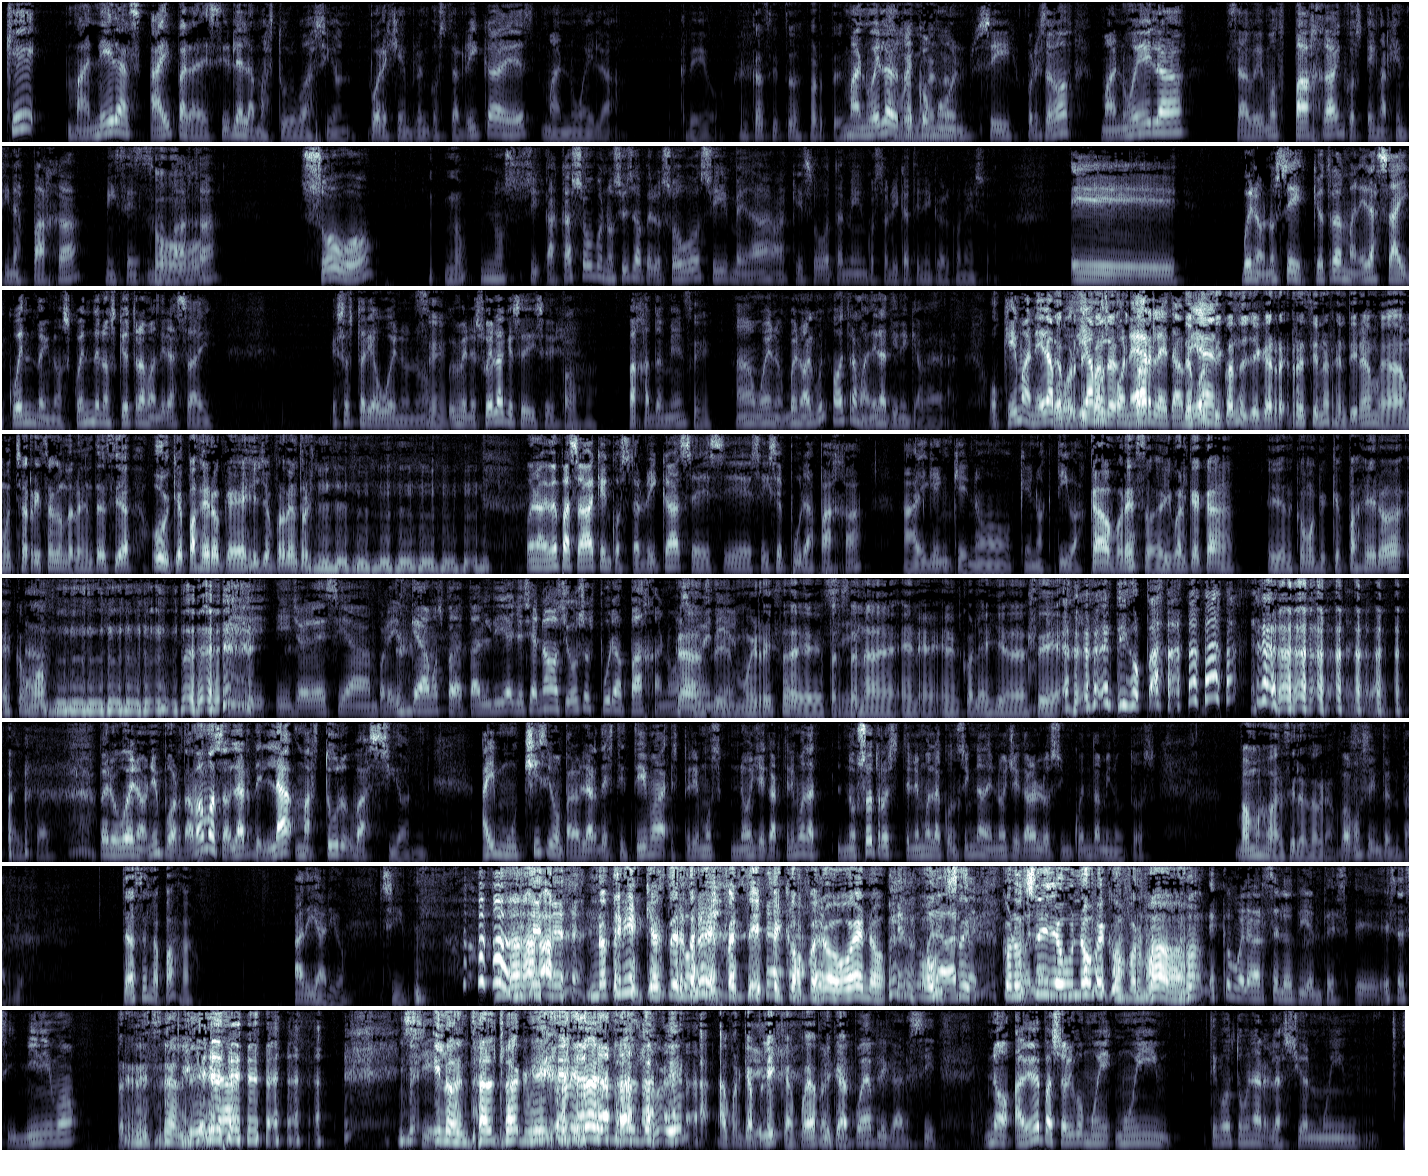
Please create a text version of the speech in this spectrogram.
¿qué maneras hay para decirle a la masturbación? Por ejemplo, en Costa Rica es Manuela, creo. En casi todas partes. Manuela La es re común, sí. Porque sabemos Manuela, sabemos paja, en, Argentina es paja, me dicen una Sobo. paja. Sobo, ¿No? no sé, acá Sobo no se usa, pero Sobo sí me da a que Sobo también en Costa Rica tiene que ver con eso. Eh, bueno, no sé, ¿qué otras maneras hay? Cuéntenos, cuéntenos qué otras maneras hay. Eso estaría bueno, ¿no? Sí. En Venezuela, ¿qué se dice? Paja. Paja también. Sí. Ah, bueno, bueno, alguna otra manera tiene que haber. ¿O qué manera De sí podríamos cuando- ponerle también? De por sí cuando llegué re- recién a Argentina me daba mucha risa cuando la gente decía, uy, qué pajero que es, y yo por dentro... Bueno, a mí me pasaba que en Costa Rica se, se, se dice pura paja a alguien que no, que no activa. Claro, por eso, es igual que acá. Y es como que qué pajero es como... Ah. Y, y yo le decía, por ahí quedamos para tal día. Yo decía, no, si vos sos pura paja, no Claro, sí, venir. muy risa de persona en, en el colegio, así de, dijo paja. Tal cual, tal cual. Pero bueno, no importa. Vamos a hablar de la masturbación. Hay muchísimo para hablar de este tema. Esperemos no llegar. Tenemos la- nosotros tenemos la consigna de no llegar a los 50 minutos. Vamos a ver si lo logramos. Vamos a intentarlo. ¿Te haces la paja? A diario, sí. no tenía que ser tan específico, pero bueno, un lavarse- con un como sí la- yo no me conformaba. Es como lavarse los dientes. Eh, es así, mínimo. Tres veces al día. Sí. Y lo dental también, dental también. Ah, porque aplica, puede Porque aplicar. Puede aplicar, sí. No, a mí me pasó algo muy, muy... Tengo toda una relación muy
